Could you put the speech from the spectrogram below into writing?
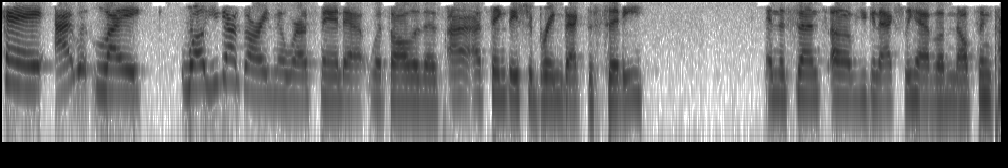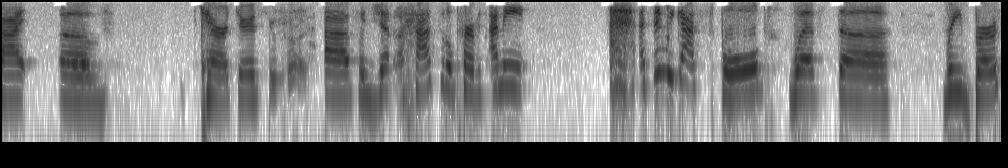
hey, I would like. Well, you guys already know where I stand at with all of this. I, I think they should bring back the city, in the sense of you can actually have a melting pot of characters you could. uh, for gen- hospital purpose. I mean, I think we got spoiled with the rebirth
